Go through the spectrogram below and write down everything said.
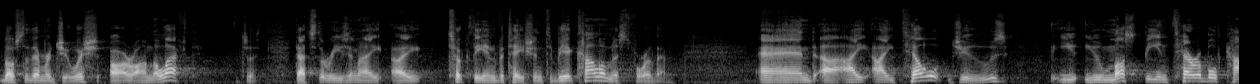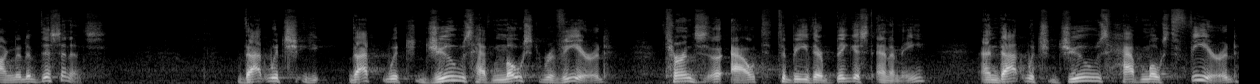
most of them are Jewish, are on the left. Just, that's the reason I, I took the invitation to be a columnist for them. And uh, I, I, tell Jews, you, you, must be in terrible cognitive dissonance. That which, that which Jews have most revered turns out to be their biggest enemy, and that which Jews have most feared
